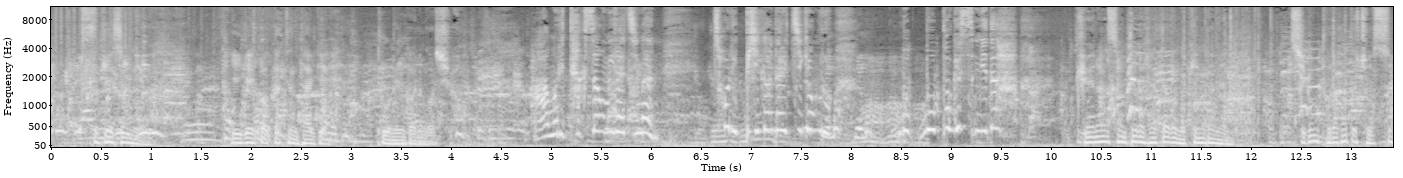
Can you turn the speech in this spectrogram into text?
후계자님, 이길 것 같은 닭에 돈을 거는 것이오. 아무리 탁싸움이라지만 철이 피가 날 지경으로 못, 못 보겠습니다. 괜한 선택을 했다고 느낀다면 지금 돌아가도 좋소.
